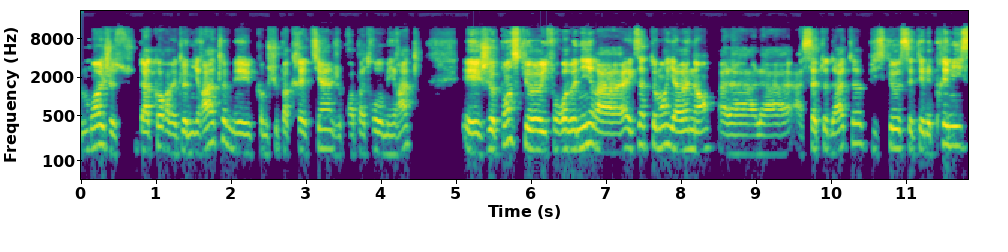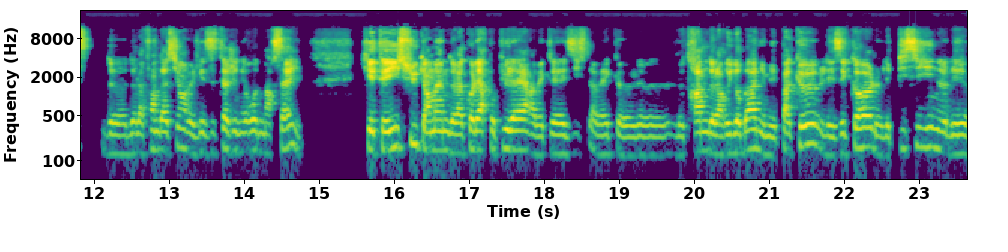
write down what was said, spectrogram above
moi je suis d'accord avec le miracle, mais comme je suis pas chrétien, je crois pas trop au miracle. Et je pense qu'il faut revenir à exactement il y a un an à, la, à cette date, puisque c'était les prémices de, de, la fondation avec les États généraux de Marseille, qui étaient issus quand même de la colère populaire avec, les, avec euh, le, le tram de la rue d'Aubagne, mais pas que, les écoles, les piscines, les,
